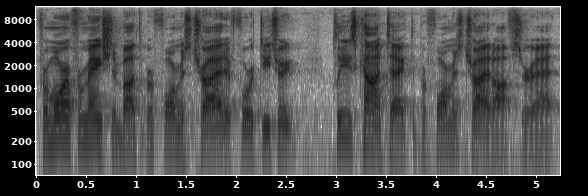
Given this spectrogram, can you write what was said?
For more information about the Performance Triad at Fort Detrick, please contact the Performance Triad officer at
